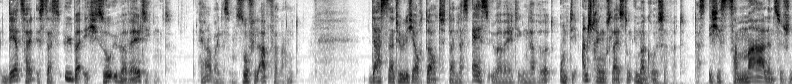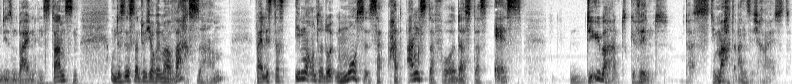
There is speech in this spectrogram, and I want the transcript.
derzeit ist das Über-Ich so überwältigend, ja, weil es uns so viel abverlangt, dass natürlich auch dort dann das S überwältigender wird und die Anstrengungsleistung immer größer wird. Das Ich ist zermahlen zwischen diesen beiden Instanzen. Und es ist natürlich auch immer wachsam, weil es das immer unterdrücken muss. Es hat Angst davor, dass das S die Überhand gewinnt, dass die Macht an sich reißt.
